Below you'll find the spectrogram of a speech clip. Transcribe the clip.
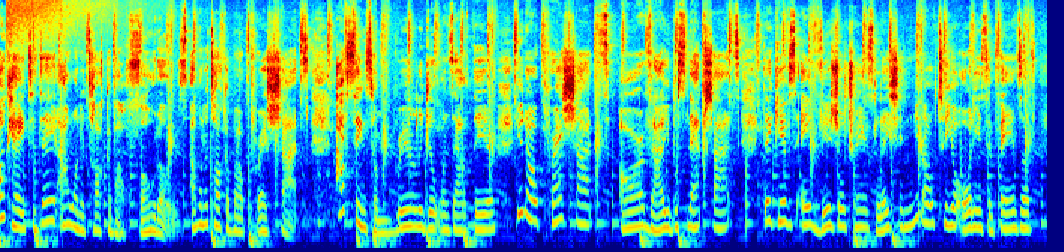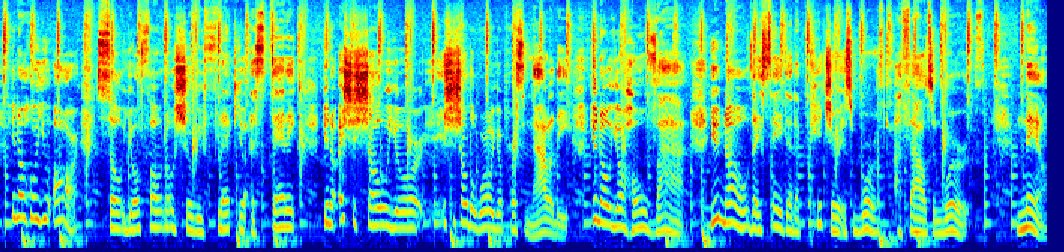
Okay, today I want to talk about photos. I want to talk about press shots. I've seen some really good ones out there. You know, press shots are valuable snapshots that gives a visual translation, you know, to your audience and fans of, you know, who you are. So your photo should reflect your aesthetic. You know, it should show your it should show the world your personality. You know, your whole vibe. You know, they say that a picture is worth a thousand words. Now,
